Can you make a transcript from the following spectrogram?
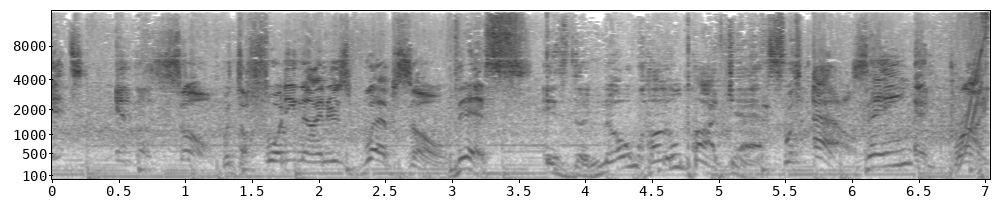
Get in the zone with the 49ers web zone. This is the No Huddle Podcast with Al, Zain, and Brian.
